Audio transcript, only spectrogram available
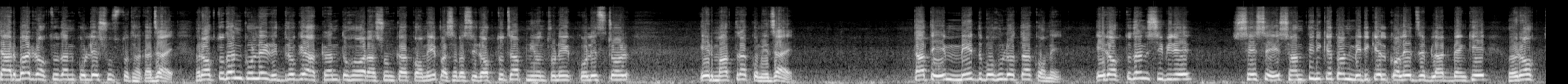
চারবার রক্তদান করলে সুস্থ থাকা যায়। রক্তদান করলে হৃদরোগে আক্রান্ত হওয়ার আশঙ্কা কমে, পাশাপাশি রক্তচাপ নিয়ন্ত্রণে কোলেস্ট্রল এর মাত্রা কমে যায়। তাতে মেদবহুলতা কমে। এই রক্তদান শিবিরে শেষে শান্তিনিকেতন মেডিকেল কলেজ ব্লাড ব্যাংকে রক্ত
